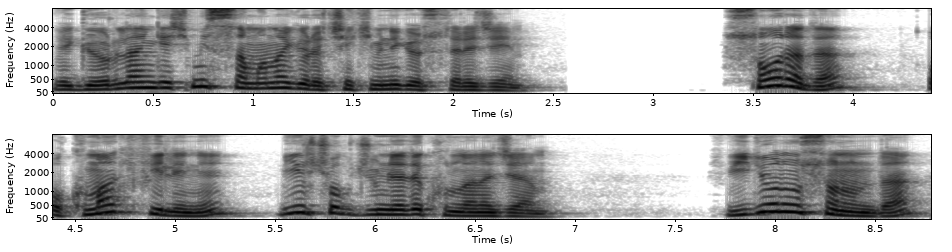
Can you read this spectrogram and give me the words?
ve görülen geçmiş zamana göre çekimini göstereceğim. Sonra da okumak fiilini birçok cümlede kullanacağım. Videonun sonunda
